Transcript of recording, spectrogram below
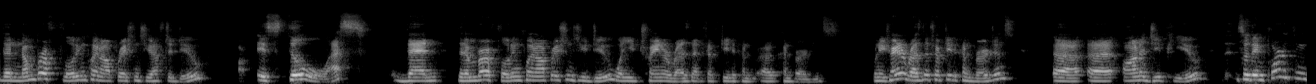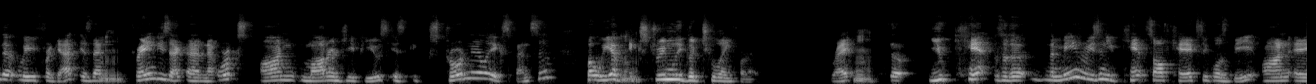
the number of floating point operations you have to do is still less than the number of floating point operations you do when you train a ResNet 50 to con- uh, convergence. When you train a ResNet 50 to convergence uh, uh, on a GPU, so the important thing that we forget is that Mhm. training these uh, networks on modern GPUs is extraordinarily expensive, but we have Mhm. extremely good tooling for it, right? Mhm. So you can't. So the the main reason you can't solve kx equals b on a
